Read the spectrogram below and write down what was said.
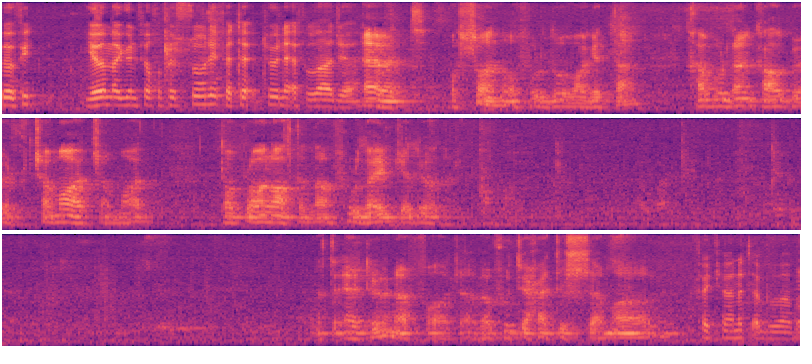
Ve fit yevme yunfehu fis-suri fete'tune efvaca. Evet, o son ofurduğu vakitte kaburdan kalkıyor, cemaat cemaat toprağın altından fırlayıp geliyorlar. Etün effaca ve futihatis sema Fekanet ebvaba.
